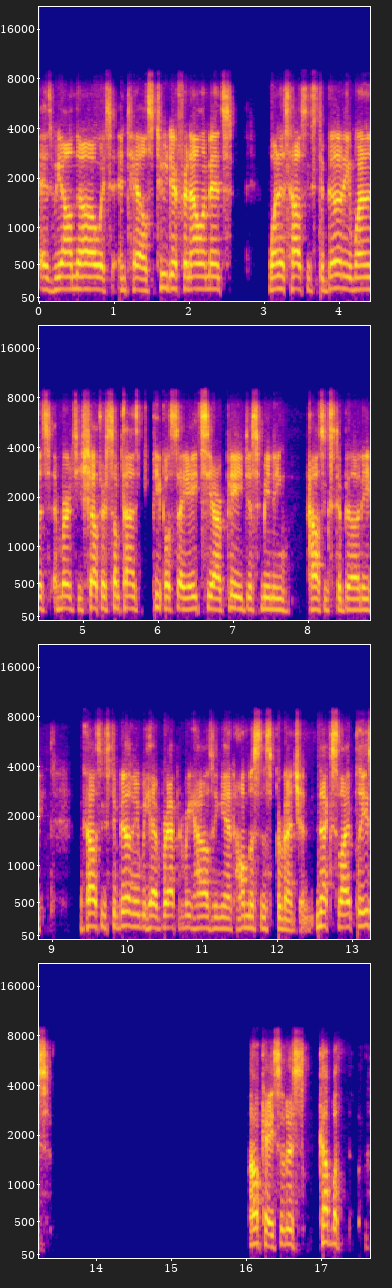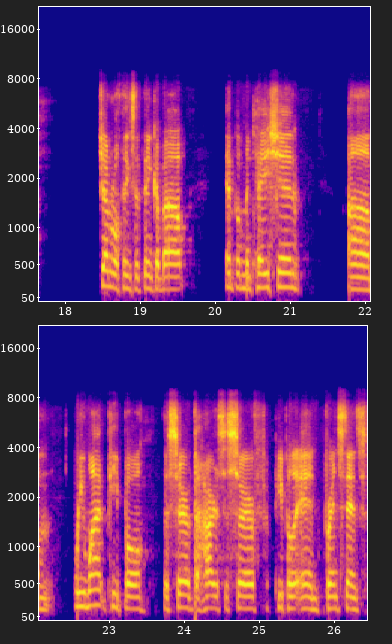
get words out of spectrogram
as we all know, it entails two different elements. One is housing stability, one is emergency shelter. Sometimes people say HCRP, just meaning housing stability. With housing stability, we have rapid rehousing and homelessness prevention. Next slide, please. Okay, so there's a couple general things to think about. Implementation. Um, we want people to serve the hardest to serve people in, for instance,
